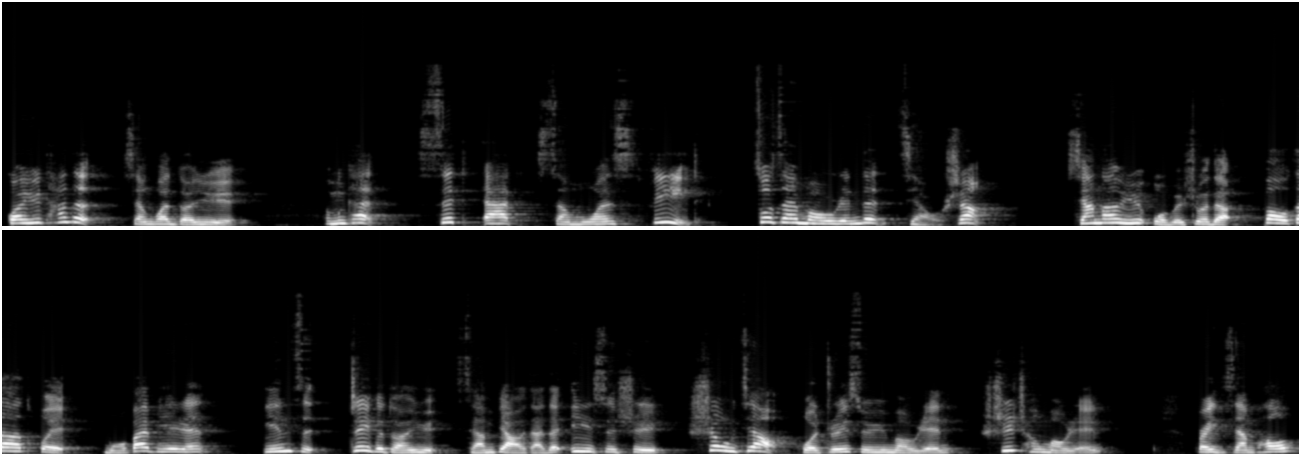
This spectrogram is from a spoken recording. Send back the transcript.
关于它的相关短语，我们看 sit at someone's feet，坐在某人的脚上，相当于我们说的抱大腿膜拜别人。因此，这个短语想表达的意思是受教或追随于某人，师承某人。For example.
